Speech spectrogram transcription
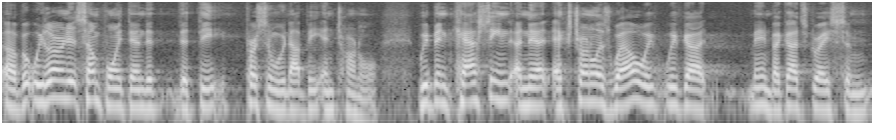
Uh, but we learned at some point then that, that the person would not be internal. We've been casting a net external as well. We've, we've got, man, by God's grace, some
